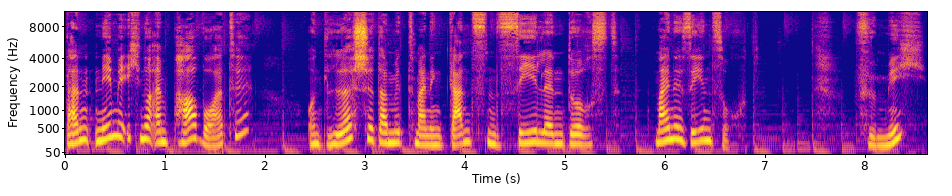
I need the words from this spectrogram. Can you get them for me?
Dann nehme ich nur ein paar Worte und lösche damit meinen ganzen Seelendurst, meine Sehnsucht. Für mich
